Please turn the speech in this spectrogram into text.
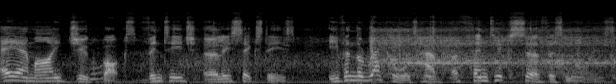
AMI jukebox, vintage early 60s. Even the records have authentic surface noise.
